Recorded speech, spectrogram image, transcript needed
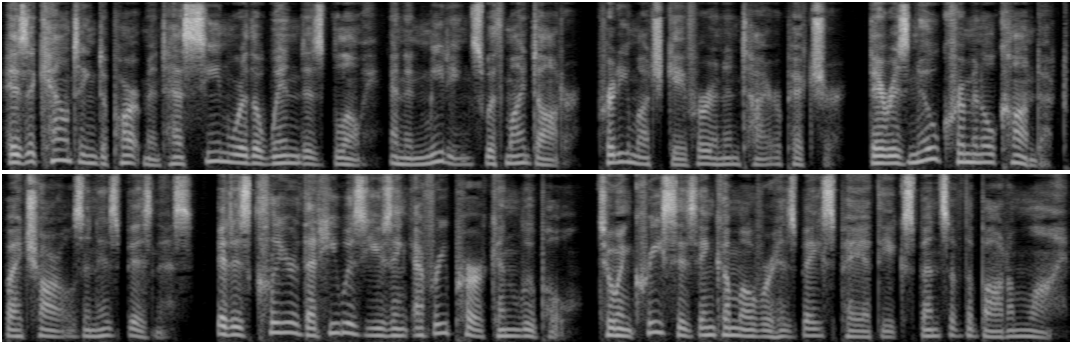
His accounting department has seen where the wind is blowing, and in meetings with my daughter, pretty much gave her an entire picture. There is no criminal conduct by Charles in his business. It is clear that he was using every perk and loophole to increase his income over his base pay at the expense of the bottom line.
